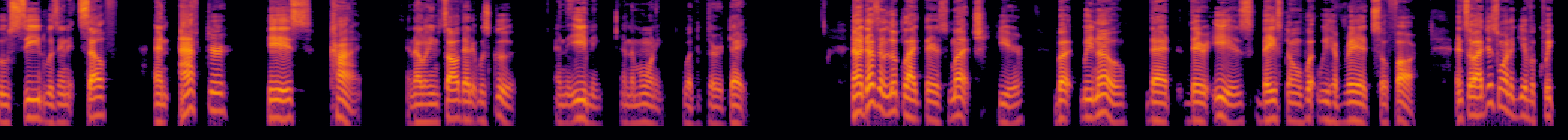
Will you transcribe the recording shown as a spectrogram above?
whose seed was in itself, and after his kind. And Elohim saw that it was good, and the evening and the morning were the third day. Now, it doesn't look like there's much here, but we know that there is based on what we have read so far. And so I just want to give a quick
